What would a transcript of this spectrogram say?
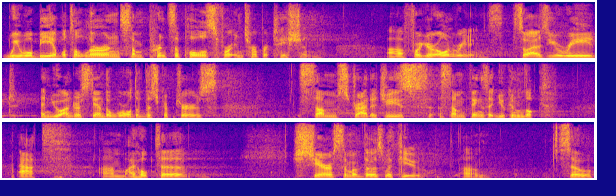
we will be able to learn some principles for interpretation uh, for your own readings. So as you read and you understand the world of the scriptures, some strategies, some things that you can look at, um, I hope to share some of those with you. Um, so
